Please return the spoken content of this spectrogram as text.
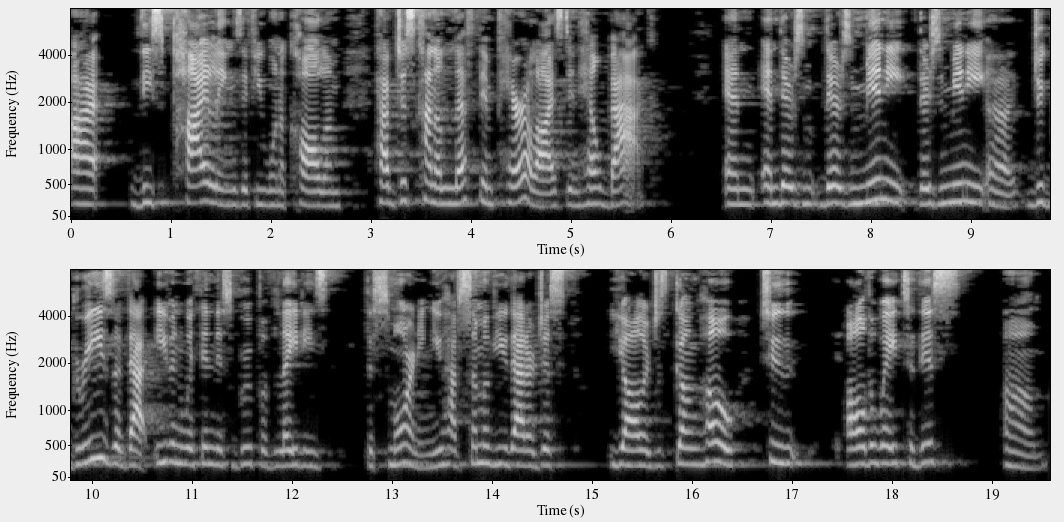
I, these pilings, if you want to call them, have just kind of left them paralyzed and held back. And, and there's, there's many, there's many, uh, degrees of that even within this group of ladies this morning. You have some of you that are just, y'all are just gung ho to all the way to this, um,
